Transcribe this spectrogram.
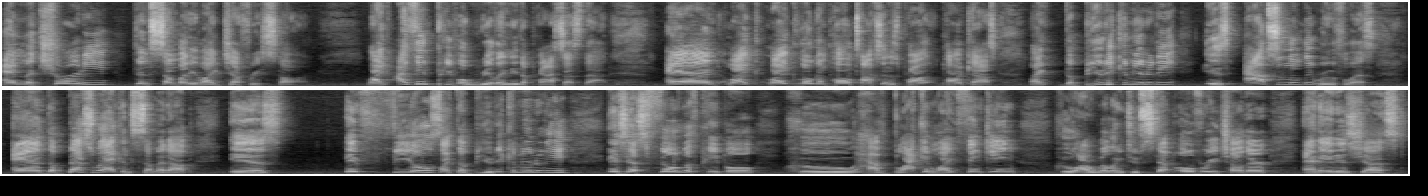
and maturity than somebody like Jeffree Star. Like, I think people really need to process that. And like, like Logan Paul talks in his podcast, like the beauty community is absolutely ruthless. And the best way I can sum it up is it feels like the beauty community is just filled with people who have black and white thinking, who are willing to step over each other, and it is just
